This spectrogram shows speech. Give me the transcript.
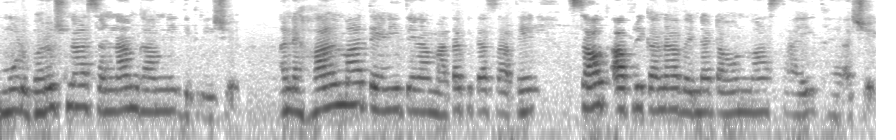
મૂળ ભરૂચના સન્નામ ગામની દીકરી છે અને હાલમાં તેણી તેના માતા પિતા સાથે સાઉથ આફ્રિકાના વેન્ડા ટાઉનમાં સ્થાયી થયા છે.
